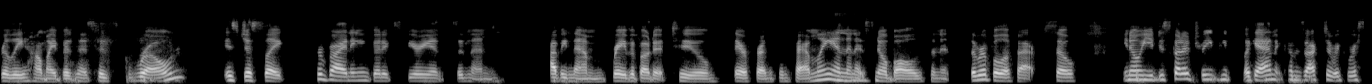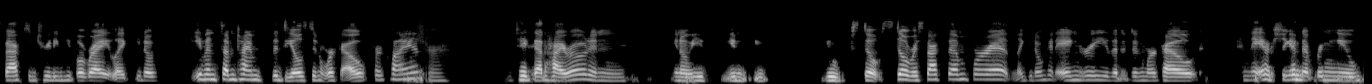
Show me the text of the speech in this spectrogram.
really how my business has grown is just like providing a good experience and then having them rave about it to their friends and family. And then it mm-hmm. snowballs and it's the ripple effect. So, you know, you just got to treat people again, it comes back to respect and treating people right. Like, you know, even sometimes the deals didn't work out for clients. Sure. You take that high road and you know, you you you you still still respect them for it. Like you don't get angry that it didn't work out and they actually end up bringing you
